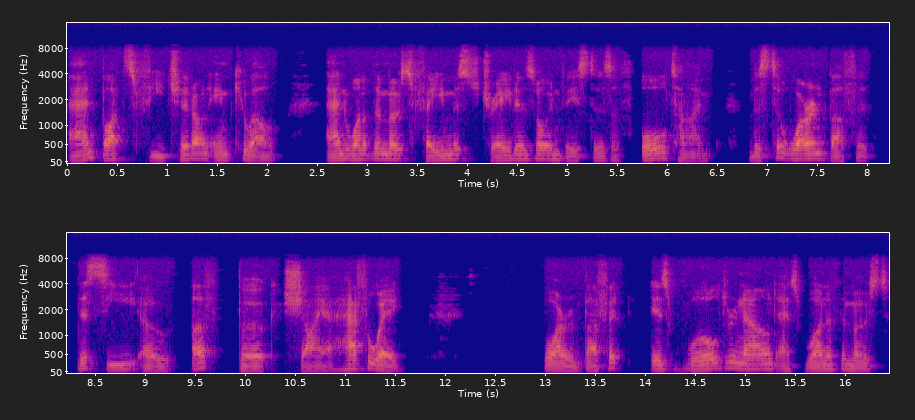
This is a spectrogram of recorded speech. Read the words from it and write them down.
and bots featured on MQL and one of the most famous traders or investors of all time, Mr. Warren Buffett, the CEO of Berkshire Hathaway. Warren Buffett is world renowned as one of the most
